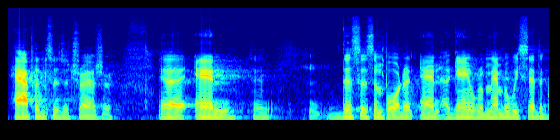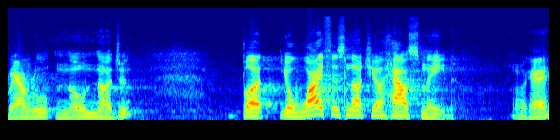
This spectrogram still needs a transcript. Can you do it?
happen to the treasure. Uh, and, and this is important. And again, remember we said the ground rule no nudging. But your wife is not your housemaid, okay?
